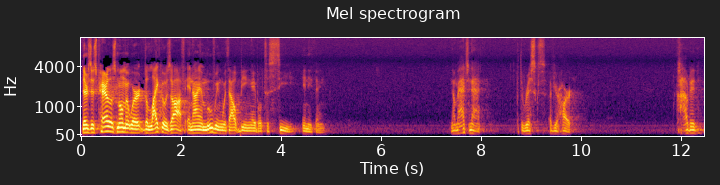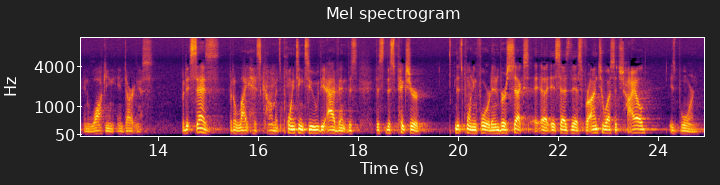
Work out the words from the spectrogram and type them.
there's this perilous moment where the light goes off and I am moving without being able to see anything. Now imagine that, but the risks of your heart. Clouded and walking in darkness. But it says, but a light has come. It's pointing to the Advent, this, this, this picture that's pointing forward. And in verse 6, uh, it says this For unto us a child is born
